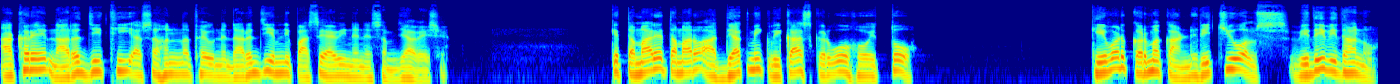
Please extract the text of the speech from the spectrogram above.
આખરે નારદજીથી આ સહન ન થયું ને નારદજી એમની પાસે આવીને એને સમજાવે છે કે તમારે તમારો આધ્યાત્મિક વિકાસ કરવો હોય તો કેવળ કર્મકાંડ રિચ્યુઅલ્સ વિધિ વિધાનો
